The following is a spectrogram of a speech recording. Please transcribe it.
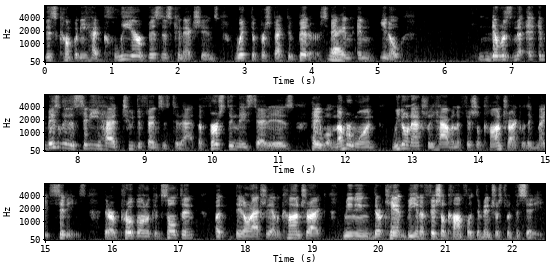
this company had clear business connections with the prospective bidders. Right. and, and, and you know there was no, and basically the city had two defenses to that. The first thing they said is hey well number one we don't actually have an official contract with ignite cities. They're a pro bono consultant but they don't actually have a contract, meaning there can't be an official conflict of interest with the city.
